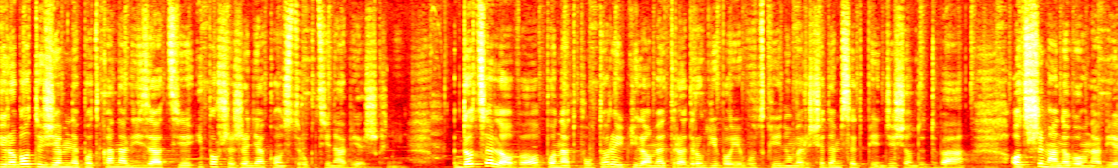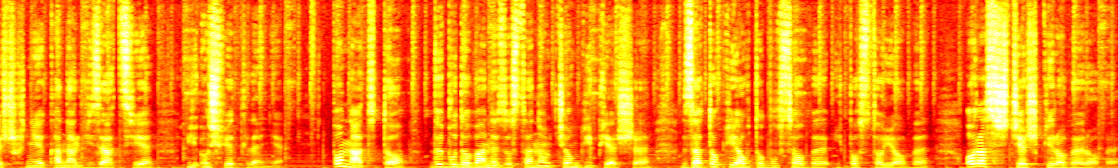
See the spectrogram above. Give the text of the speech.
i roboty ziemne pod kanalizację i poszerzenia konstrukcji nawierzchni. Docelowo ponad 1,5 kilometra drogi wojewódzkiej nr 752 otrzyma nową nawierzchnię, kanalizację i oświetlenie. Ponadto wybudowane zostaną ciągi piesze, zatoki autobusowe i postojowe oraz ścieżki rowerowe.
